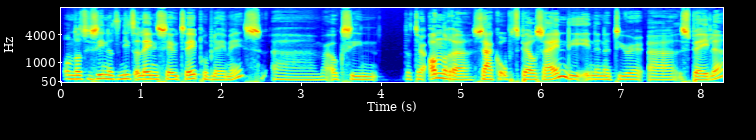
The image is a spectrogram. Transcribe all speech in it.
Omdat we zien dat het niet alleen een CO2-probleem is, uh, maar ook zien dat er andere zaken op het spel zijn die in de natuur uh, spelen.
